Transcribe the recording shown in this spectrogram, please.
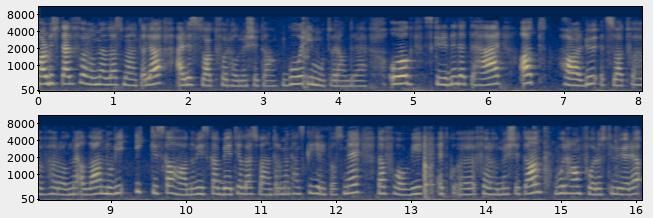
Har du sterkt forhold med Allah SWT, er det svagt forhold med shaitan. Går imot hverandre. Og skriver ned dette her, at har du et svagt forhold med Allah, noe vi ikke skal ha, når vi skal be til Allah SWT om at han skal hjelpe oss med, da får vi et uh, forhold med shaitan, hvor han får oss til å gjøre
